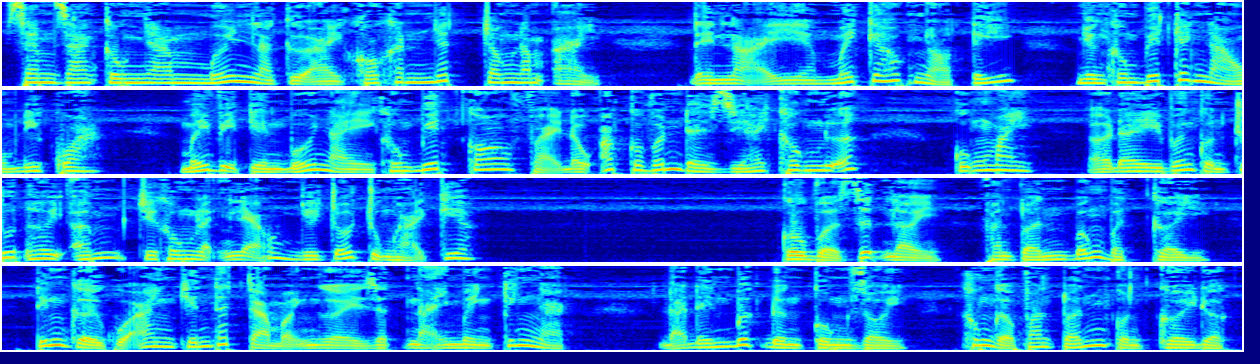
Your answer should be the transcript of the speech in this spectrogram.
Xem ra câu nham mới là cửa ải khó khăn nhất trong năm ải. Để lại mấy cái hốc nhỏ tí, Nhưng không biết cách nào đi qua. Mấy vị tiền bối này không biết có phải đầu óc có vấn đề gì hay không nữa. Cũng may ở đây vẫn còn chút hơi ấm, Chứ không lạnh lẽo như chỗ trùng hải kia. Cô vừa dứt lời, Phan Tuấn bỗng bật cười. Tiếng cười của anh khiến tất cả mọi người giật nảy mình kinh ngạc. Đã đến bước đường cùng rồi, Không ngờ Phan Tuấn còn cười được.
